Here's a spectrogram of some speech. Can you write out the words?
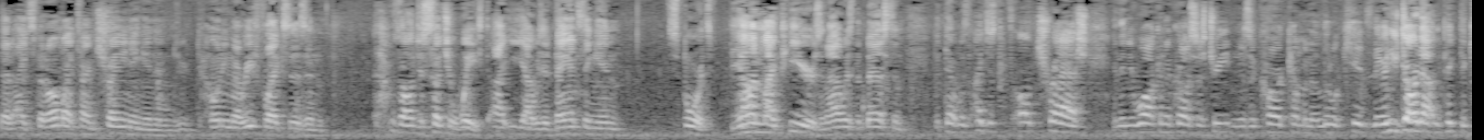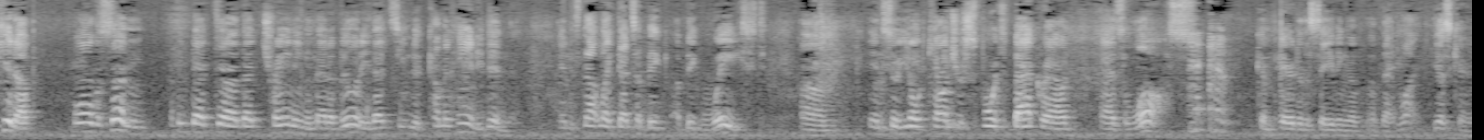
that I spent all my time training and, and honing my reflexes, and that was all just such a waste. I.e., I was advancing in sports beyond my peers, and I was the best. And but that was I just it's all trash. And then you're walking across the street, and there's a car coming, and little kids there, and you dart out and pick the kid up. Well, all of a sudden, I think that uh, that training and that ability that seemed to come in handy, didn't it? And it's not like that's a big a big waste. Um, and so you don't count your sports background as loss compared to the saving of, of that life. Yes, Karen.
